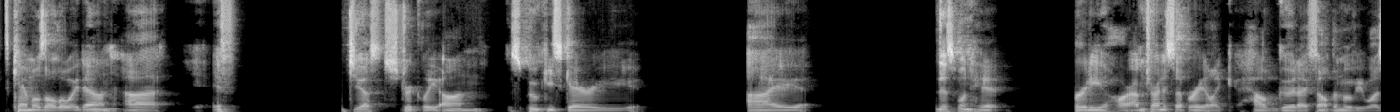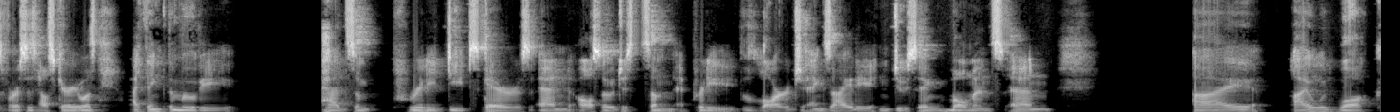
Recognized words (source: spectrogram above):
It's camels all the way down. Uh, if just strictly on spooky, scary, I this one hit pretty hard. I'm trying to separate like how good I felt the movie was versus how scary it was. I think the movie had some pretty deep scares and also just some pretty large anxiety inducing moments and I I would walk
